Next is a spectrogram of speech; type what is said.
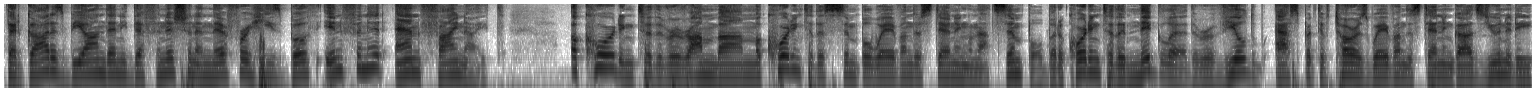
that God is beyond any definition and therefore He's both infinite and finite. According to the Rambam, according to the simple way of understanding, well, not simple, but according to the Nigla, the revealed aspect of Torah's way of understanding God's unity,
